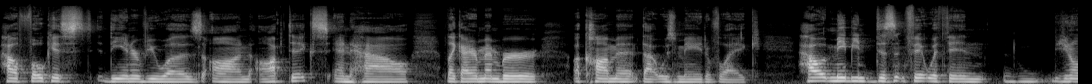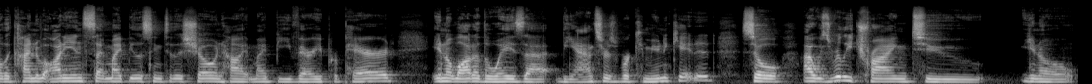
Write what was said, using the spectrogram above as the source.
how focused the interview was on optics and how like I remember a comment that was made of like how it maybe doesn't fit within you know the kind of audience that might be listening to the show and how it might be very prepared in a lot of the ways that the answers were communicated. So i was really trying to you know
